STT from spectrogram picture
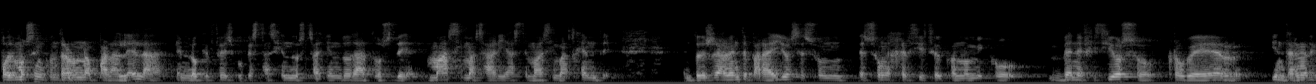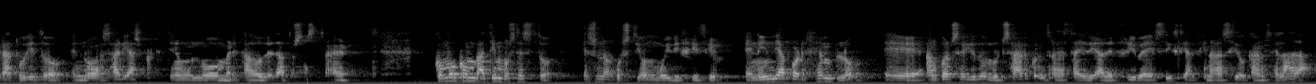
podemos encontrar una paralela en lo que Facebook está haciendo, extrayendo datos de más y más áreas, de más y más gente. Entonces, realmente para ellos es un, ejercicio económico beneficioso proveer Internet gratuito en nuevas áreas porque tienen un nuevo mercado de datos a extraer. ¿Cómo combatimos esto? Es una cuestión muy difícil. En India, por ejemplo, eh, han conseguido luchar contra esta idea de Free Basics y al final ha sido cancelada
